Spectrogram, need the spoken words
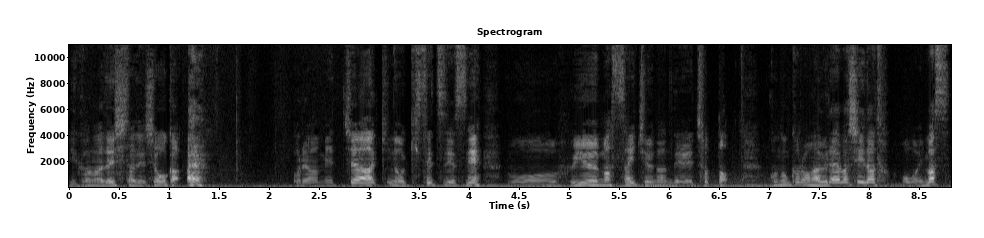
いかがでしたでしょうか？これはめっちゃ秋の季節ですね。もう冬真っ最中なんで、ちょっとこの頃が羨ましいなと思います。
